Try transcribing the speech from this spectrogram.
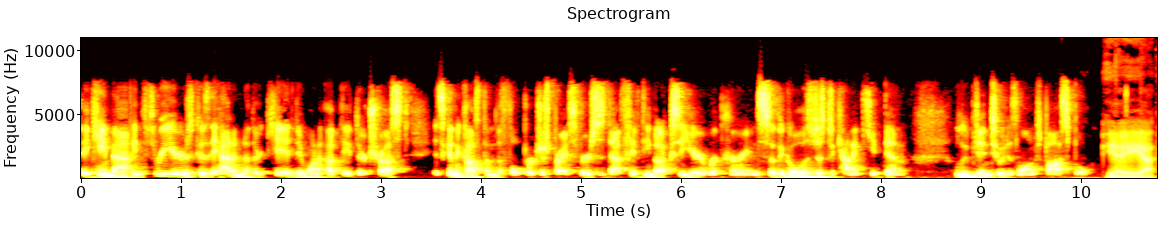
they came back in three years because they had another kid, they want to update their trust. it's going to cost them the full purchase price versus that 50 bucks a year recurring. So the goal is just to kind of keep them looped into it as long as possible. Yeah, yeah, yeah.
